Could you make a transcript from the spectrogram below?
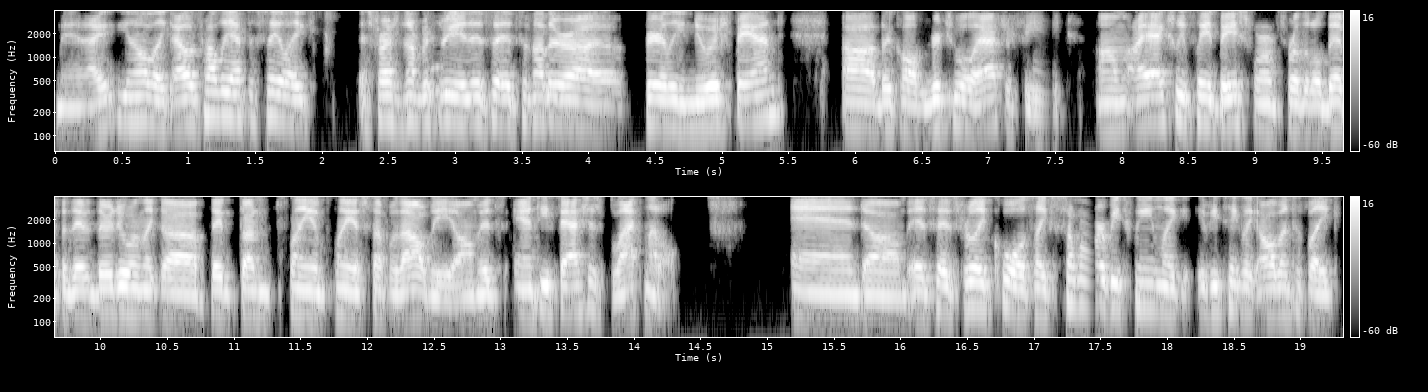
Man, I you know like I would probably have to say like as far as number three, it's it's another uh, fairly newish band. Uh, they're called Ritual Atrophy. Um, I actually played bass for them for a little bit, but they're they're doing like uh they've done plenty of plenty of stuff without me. Um, it's anti-fascist black metal and um, it's it's really cool. It's like somewhere between like if you take like elements of like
